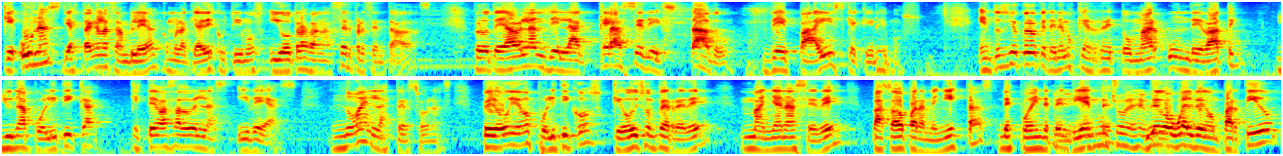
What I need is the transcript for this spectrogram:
que unas ya están en la asamblea, como la que ya discutimos, y otras van a ser presentadas. Pero te hablan de la clase de Estado, de país que queremos. Entonces yo creo que tenemos que retomar un debate y una política que esté basado en las ideas, no en las personas. Pero hoy vemos políticos que hoy son PRD, mañana CD, pasado panameñistas, después independientes, luego vuelven a un partido.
